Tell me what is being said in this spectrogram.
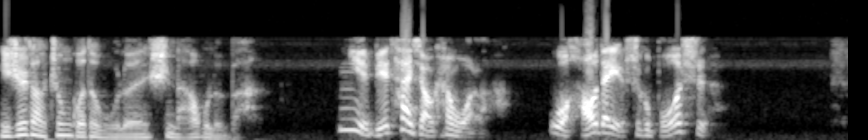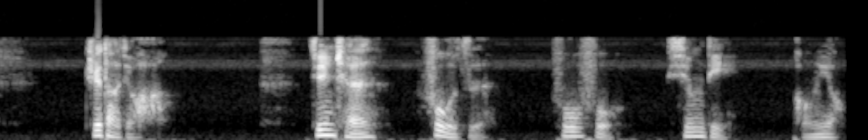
你知道中国的五轮是哪五轮吧？你也别太小看我了，我好歹也是个博士。知道就好。君臣、父子、夫妇、兄弟、朋友。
